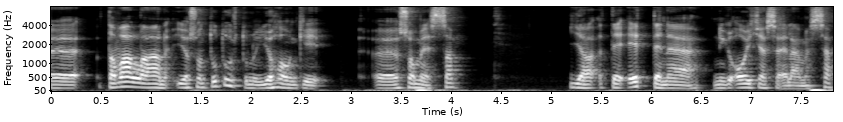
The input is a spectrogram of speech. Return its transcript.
öö, tavallaan jos on tutustunut johonkin öö, somessa, ja te ette näe niin oikeassa elämässä,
